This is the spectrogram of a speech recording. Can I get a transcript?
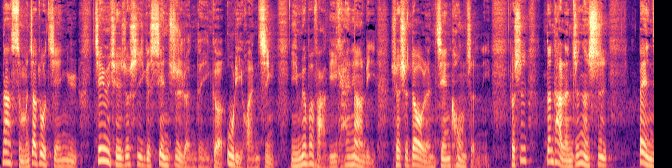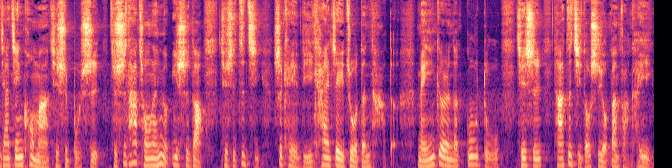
那什么叫做监狱？监狱其实就是一个限制人的一个物理环境，你没有办法离开那里，随时都有人监控着你。可是灯塔人真的是。被人家监控吗？其实不是，只是他从来没有意识到，其实自己是可以离开这一座灯塔的。每一个人的孤独，其实他自己都是有办法可以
